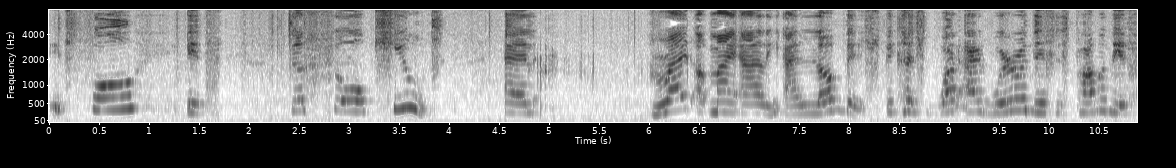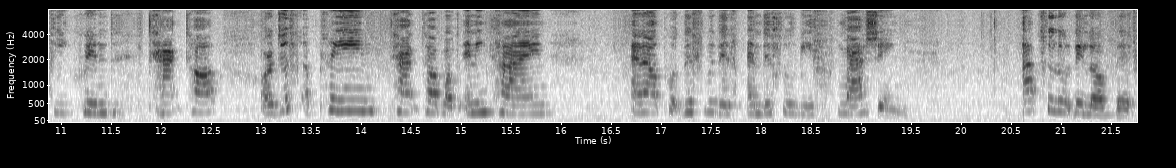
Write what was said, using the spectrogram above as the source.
It's full. It's just so cute. And right up my alley. I love this because what I wear with this is probably a sequined tank top or just a plain tank top of any kind and I'll put this with this and this will be smashing. Absolutely love this.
